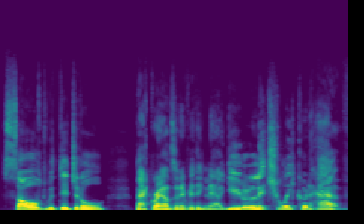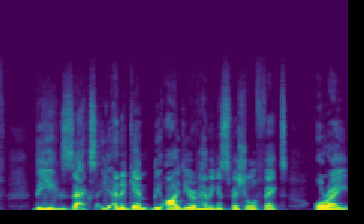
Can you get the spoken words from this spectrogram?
solved with digital backgrounds and everything now. You literally could have the exact and again the idea of having a special effect or a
